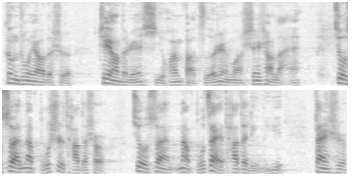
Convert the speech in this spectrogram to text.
更重要的是，这样的人喜欢把责任往身上揽，就算那不是他的事儿，就算那不在他的领域，但是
